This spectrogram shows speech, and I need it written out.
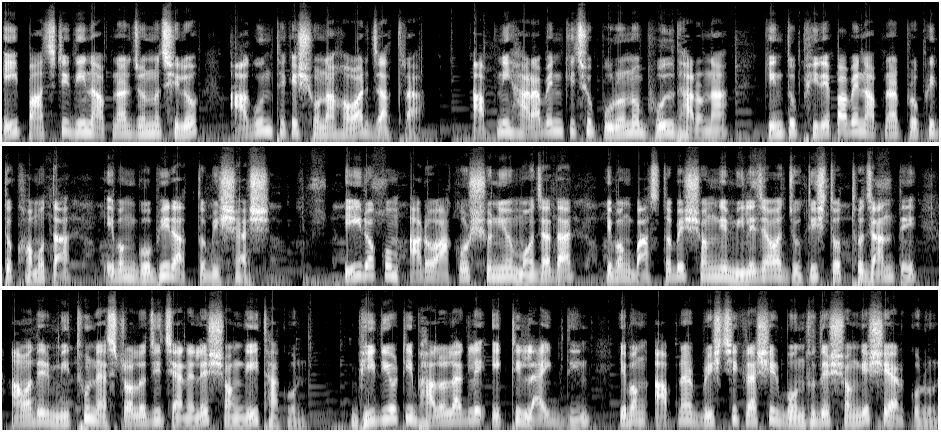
এই পাঁচটি দিন আপনার জন্য ছিল আগুন থেকে সোনা হওয়ার যাত্রা। আপনি হারাবেন কিছু পুরনো ভুল ধারণা, কিন্তু ফিরে পাবেন আপনার প্রকৃত ক্ষমতা এবং গভীর আত্মবিশ্বাস। এই রকম আরও আকর্ষণীয়, মজাদার এবং বাস্তবের সঙ্গে মিলে যাওয়া জ্যোতিষ তথ্য জানতে আমাদের মিথুন অ্যাস্ট্রোলজি চ্যানেলের সঙ্গেই থাকুন। ভিডিওটি ভালো লাগলে একটি লাইক দিন এবং আপনার বৃশ্চিক রাশির বন্ধুদের সঙ্গে শেয়ার করুন।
